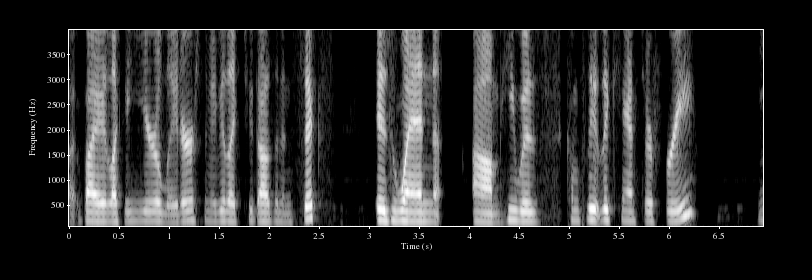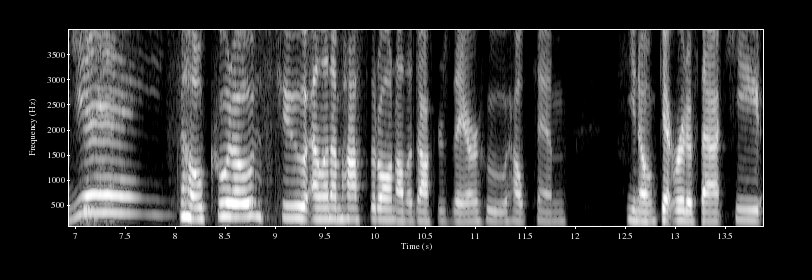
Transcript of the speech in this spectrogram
uh, by like a year later, so maybe like 2006, is when um, he was completely cancer free. Yay! So kudos to L&M Hospital and all the doctors there who helped him, you know, get rid of that. He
